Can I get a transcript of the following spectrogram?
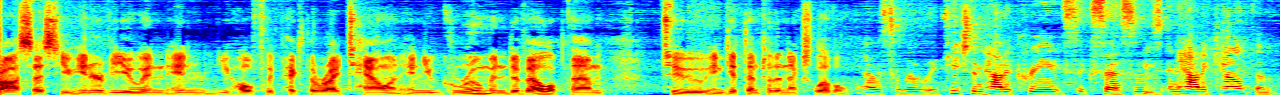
process, you interview, and, and you hopefully pick the right talent, and you groom and develop them to and get them to the next level. Absolutely. Teach them how to create successes Mm-hmm. and how to count them.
